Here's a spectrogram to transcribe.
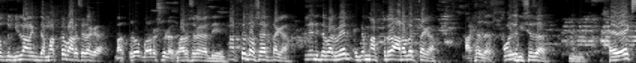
নতুন কিনলে অনেক দাম মাত্র বারোশো টাকা। মাত্র বারোশো টাকা। বারোশো টাকা দিয়ে। মাত্র দশ হাজার টাকা। কিনলে নিতে পারবেন এটা মাত্র আট হাজার টাকা। আট হাজার। অনলি বিশ হাজার। এক্স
